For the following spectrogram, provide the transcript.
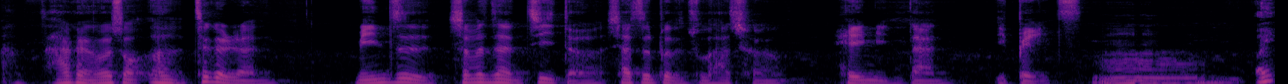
他可能会说：“嗯，这个人名字、身份证记得，下次不能租他车，黑名单一辈子。嗯，哎、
